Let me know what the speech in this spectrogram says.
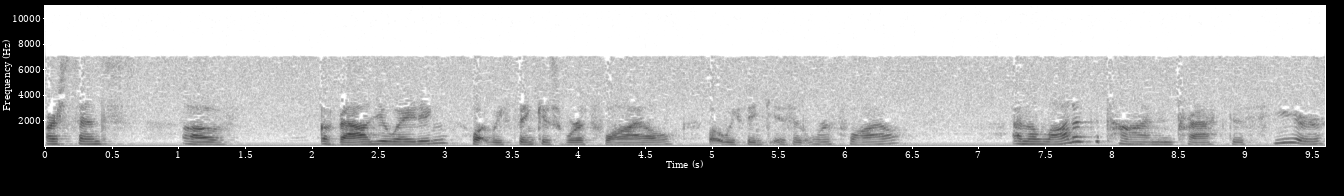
our sense of evaluating what we think is worthwhile, what we think isn't worthwhile. And a lot of the time in practice here,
